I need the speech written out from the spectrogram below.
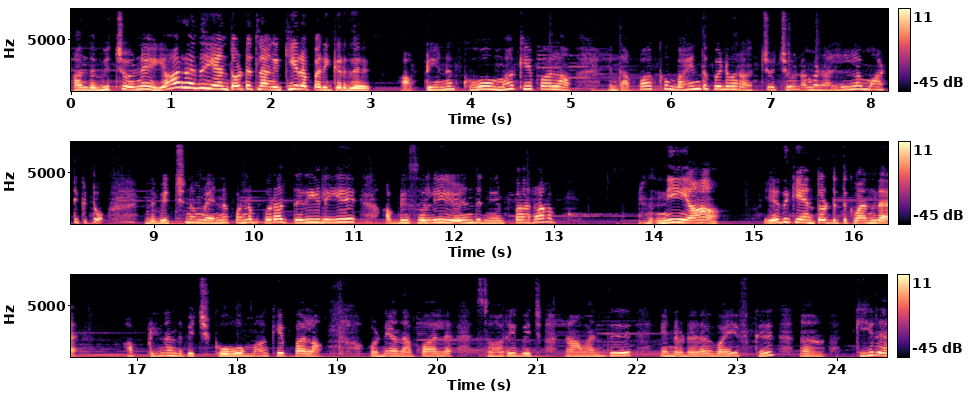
அந்த விச் உடனே யார் அது? என் தோட்டத்தில் அங்கே கீரை பறிக்கிறது? அப்படின்னு கோவமாக கேட்பாலாம் இந்த அப்பாவுக்கும் பயந்து போயிட்டு வர அச்சோ நம்ம நல்லா மாட்டிக்கிட்டோம். இந்த விட்ச் நம்மளை என்ன பண்ண போறா தெரியலையே அப்படி சொல்லி எழுந்து நிற்பாரா நீயா? எதுக்கு என் தோட்டத்துக்கு வந்த? அப்படின்னு அந்த பிச் கோவமாக கேட்பாலாம் உடனே அந்த அப்பாவில் சாரி பிச் நான் வந்து என்னோட ஒய்ஃப்க்கு கீரை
